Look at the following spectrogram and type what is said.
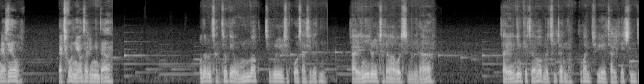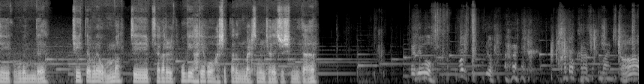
안녕하세요. 약초원 이현설입니다. 오늘은 산적에 온막집을 짓고 사시는 자연인을 찾아가고 있습니다. 자연인께서 며칠 전 혹독한 추위에 잘 계신지 궁금했는데 추위 때문에 온막집 생활을 포기하려고 하셨다는 말씀을 전해주십니다. 그래도 파독 하나 줬구만. 아,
